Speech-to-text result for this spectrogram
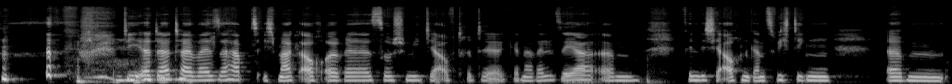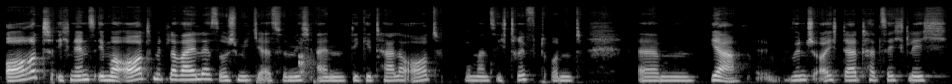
die ihr da teilweise habt. Ich mag auch eure Social Media Auftritte generell sehr. Ähm, Finde ich ja auch einen ganz wichtigen ähm, Ort. Ich nenne es immer Ort mittlerweile. Social Media ist für mich ein digitaler Ort, wo man sich trifft und ähm, ja, wünsche euch da tatsächlich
